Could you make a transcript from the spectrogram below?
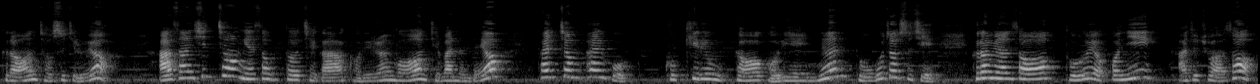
그런 저수지로요. 아산 시청에서부터 제가 거리를 한번 재봤는데요. 8.89 9km 거리에 있는 도구저수지. 그러면서 도로 여건이 아주 좋아서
